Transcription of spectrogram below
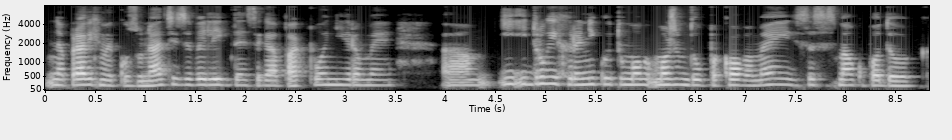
Направихме козунаци за Велик ден, сега пак планираме. И, и други храни, които можем да опаковаме и са с малко по-дълъг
